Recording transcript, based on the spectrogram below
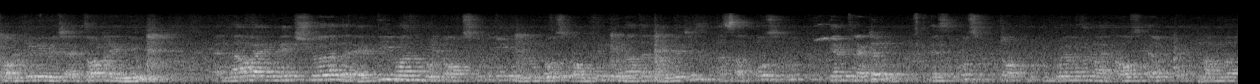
Konkani which I thought I knew. And now I make sure that everyone who talks to me who knows Konkani and other languages are supposed to get threatened. They're supposed to talk to whoever my house help, my plumber,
